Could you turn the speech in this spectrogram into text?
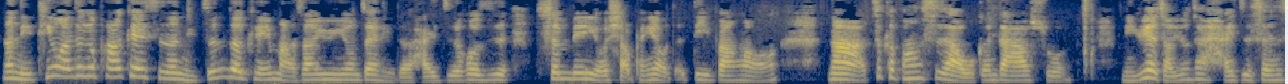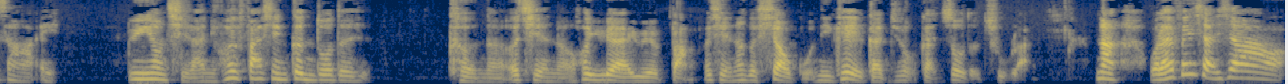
那你听完这个 podcast 呢，你真的可以马上运用在你的孩子或是身边有小朋友的地方哦。那这个方式啊，我跟大家说，你越早用在孩子身上啊，哎，运用起来你会发现更多的可能，而且呢会越来越棒，而且那个效果你可以感受感受得出来。那我来分享一下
